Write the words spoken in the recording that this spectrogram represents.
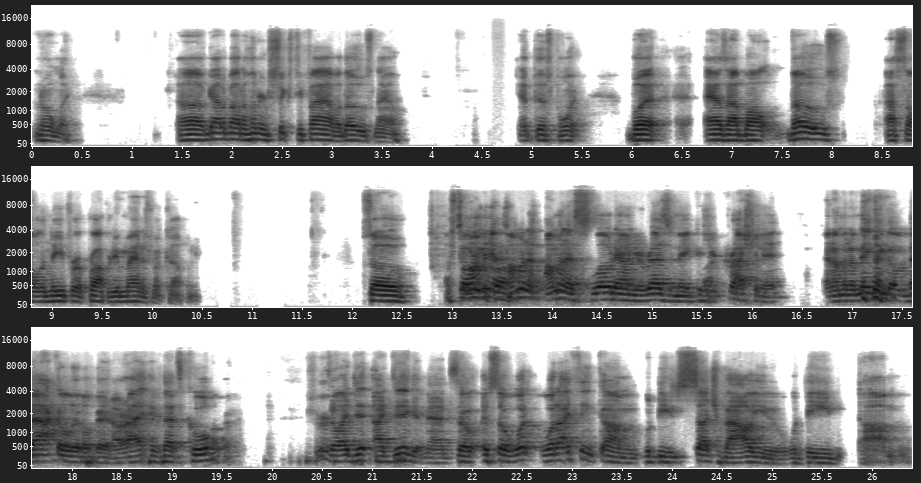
normally. Uh, I've got about 165 of those now at this point. But as I bought those, I saw the need for a property management company. So I started. So I'm, gonna, I'm gonna I'm gonna slow down your resume because you're crushing it, and I'm gonna make you go back a little bit. All right, if that's cool. Sure. So I did I dig it, man. So so what what I think um, would be such value would be um,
